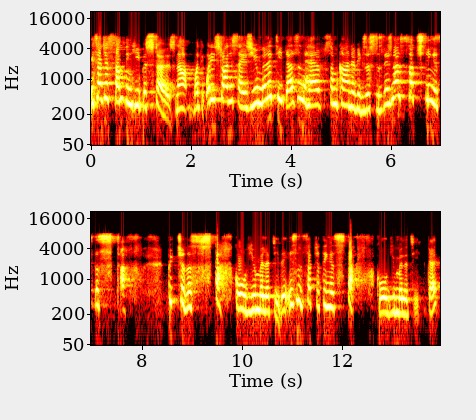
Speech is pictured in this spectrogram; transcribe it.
It's not just something he bestows. Now, what, what he's trying to say is humility doesn't have some kind of existence. There's no such thing as the stuff. Picture the stuff called humility. There isn't such a thing as stuff called humility, okay?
